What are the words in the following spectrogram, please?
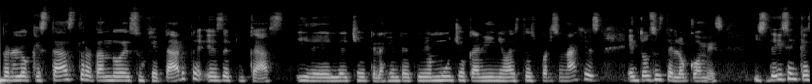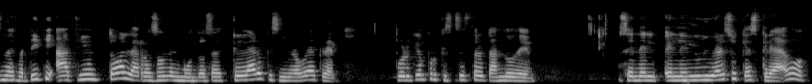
Pero lo que estás tratando de sujetarte es de tu cast y del hecho de que la gente tiene mucho cariño a estos personajes, entonces te lo comes. Y si te dicen que es Nefertiti, ah, tienen toda la razón del mundo. O sea, claro que sí, me lo voy a creer. ¿Por qué? Porque estás tratando de, o sea, en el, en el universo que has creado,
